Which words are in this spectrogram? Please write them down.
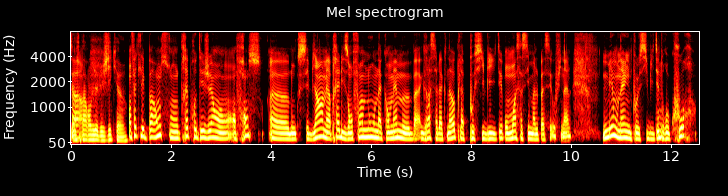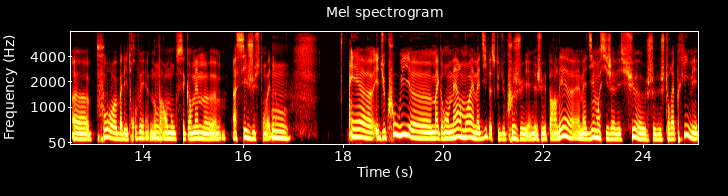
leurs parents biologiques. euh. En fait, les parents sont très protégés en, en France, euh, donc c'est bien. Mais après, les enfants, nous, on a quand même, bah, grâce à la CNAOP, la possibilité. Bon, moi, ça s'est mal passé au final, mais on a une possibilité de recours euh, pour bah, les trouver, nos Mm. parents. Donc c'est quand même assez juste, on va dire. Mm. Et, euh, et du coup, oui, euh, ma grand-mère, moi, elle m'a dit, parce que du coup, je lui ai, je lui ai parlé, euh, elle m'a dit, moi, si j'avais su, je, je t'aurais pris. Mais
